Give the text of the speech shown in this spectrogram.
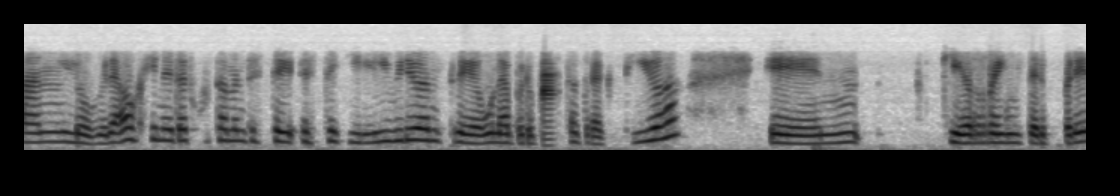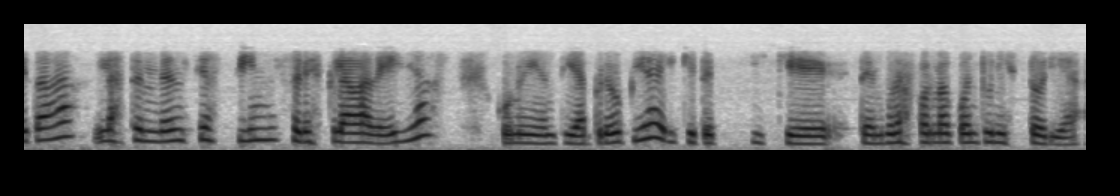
han logrado generar justamente este, este equilibrio entre una propuesta atractiva en, que reinterpreta las tendencias sin ser esclava de ellas, con una identidad propia y que, te, y que de alguna forma cuenta una historia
